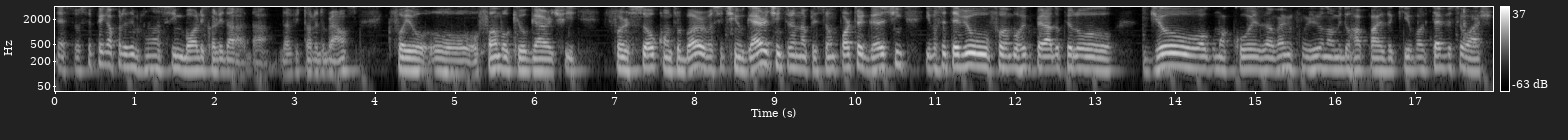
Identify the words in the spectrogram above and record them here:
É, se você pegar, por exemplo, um simbólico ali da, da, da vitória do Browns, que foi o, o, o fumble que o Garrett forçou contra o Burrow, você tinha o Garrett entrando na pressão, Porter Gustin, e você teve o fumble recuperado pelo Joe alguma coisa, vai me fugir o nome do rapaz aqui, vou até ver se eu acho.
